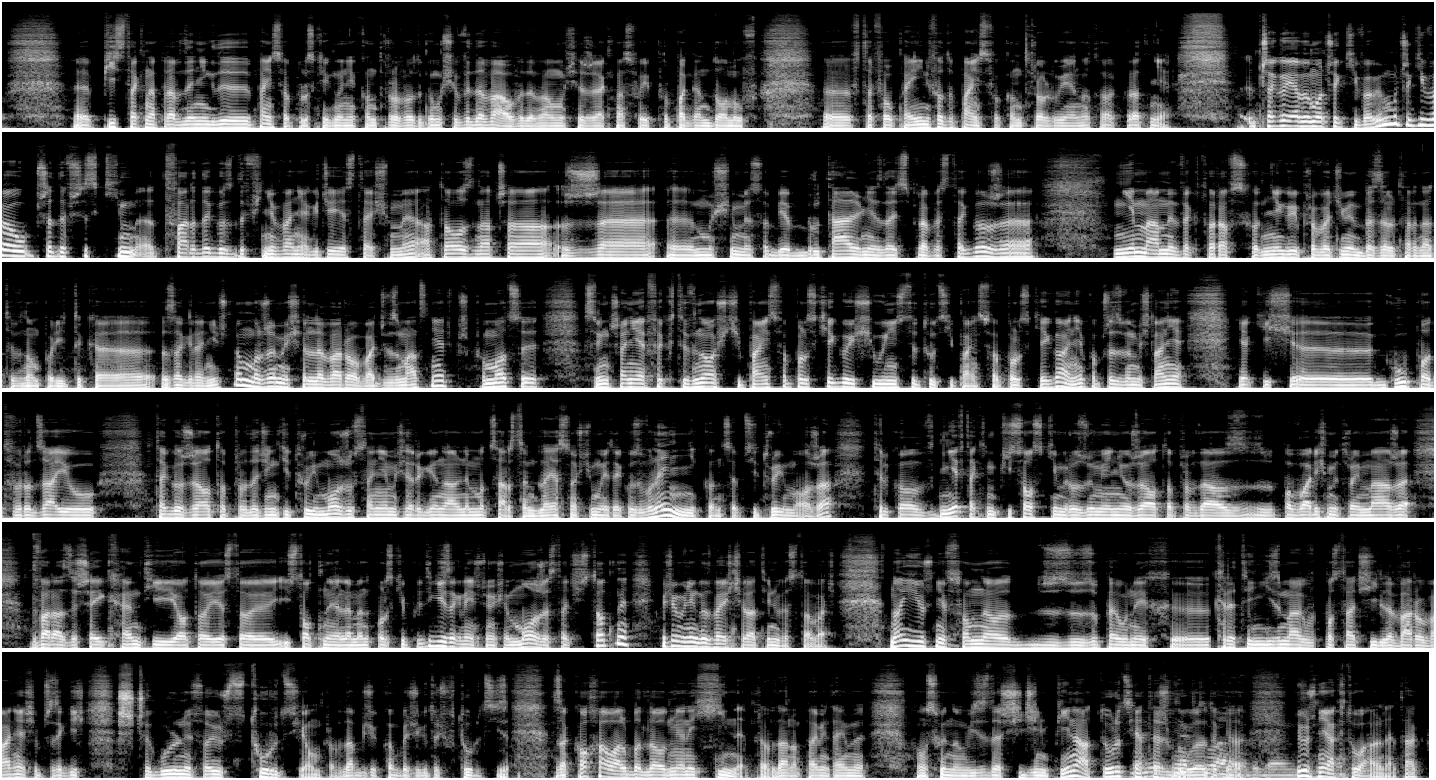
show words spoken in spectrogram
e, PiS tak naprawdę nigdy państwa polskiego nie kontrolował, tylko mu się wydawało. Wydawało mu się, że jak ma swoich propagandonów e, w TVP Info, to państwo kontroluje. No to akurat nie. Czego ja bym oczekiwał? Bym oczekiwał przede wszystkim twardego zdefiniowania, gdzie jesteśmy, a to oznacza, że musimy sobie brutalnie zdać sprawę z tego, że nie mamy wektora wschodniego i prowadzimy bezalternatywną politykę zagraniczną. Możemy się lewarować, wzmacniać przy pomocy zwiększania efektywności państwa polskiego i siły instytucji państwa polskiego, a nie poprzez wymyślanie jakichś e, głupot w rodzaju tego, że oto, prawda, dzięki Trójmorzu staniemy się regionalnym mocarstwem. Dla jasności mówię to jako zwolennik koncepcji Trójmorza, tylko w, nie w takim pisowskim rozumieniu, że oto, prawda, powołaliśmy Trójmarze, dwa razy shake hand i oto jest to istotny element polskiej polityki zagranicznej. On się może stać istotny, będziemy w niego 20 lat inwestować. No i już nie wspomnę o zupełnych y, kretynizmach w postaci lewarowania się przez jakiś szczególny sojusz z Turcją, prawda? By się, by się ktoś w Turcji zakochał, albo dla odmiany Chiny, prawda? No pamiętajmy tą słynną wizytę Xi Jinpinga, a Turcja no też była taka, już nieaktualne, tak?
